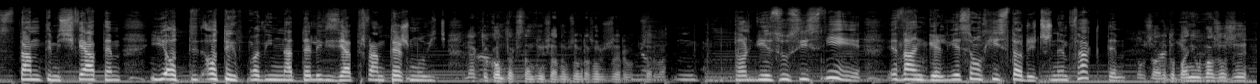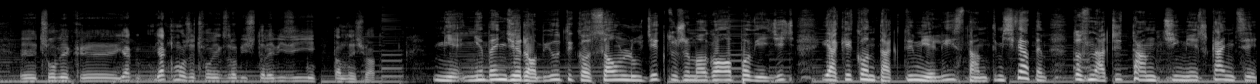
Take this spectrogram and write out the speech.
z tamtym światem i o, o tych powinna telewizja Trwam też mówić. Jak to kontakt z tamtym światem? Przepraszam, że przerwę. przerwę. Pan Jezus istnieje. Ewangelie są historycznym faktem. Dobrze, ale to pani uważa, że y, człowiek, y, jak, jak może człowiek zrobić w telewizji tamten świat? Nie, nie będzie robił, tylko są ludzie, którzy mogą opowiedzieć, jakie kontakty mieli z tamtym światem. To znaczy tamci mieszkańcy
